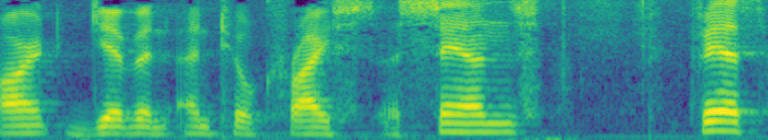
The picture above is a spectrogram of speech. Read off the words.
aren't given until Christ ascends. Fifth,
